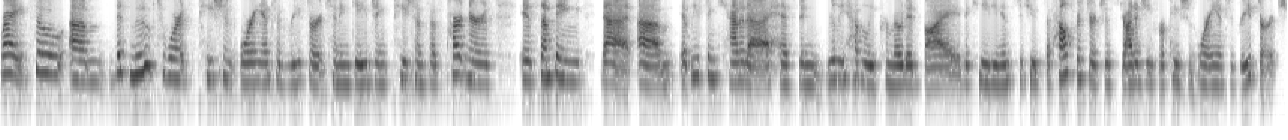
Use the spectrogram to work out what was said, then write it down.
Right. So, um, this move towards patient oriented research and engaging patients as partners is something that, um, at least in Canada, has been really heavily promoted by the Canadian Institutes of Health Research's strategy for patient oriented research.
